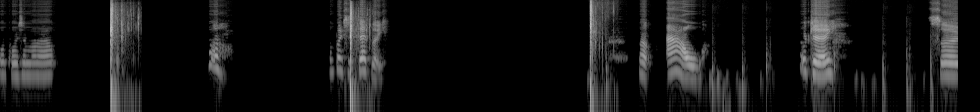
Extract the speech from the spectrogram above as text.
one poison run out. Oh, that place is deadly. Oh, ow. Okay. So,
